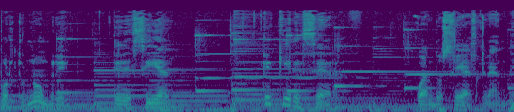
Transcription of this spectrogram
por tu nombre te decían, ¿qué quieres ser cuando seas grande?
